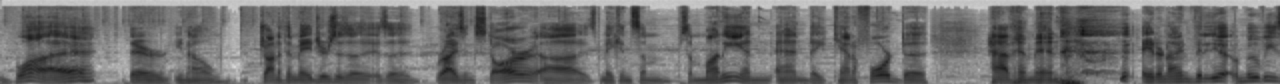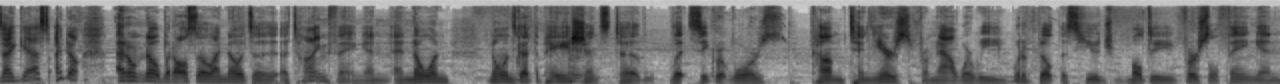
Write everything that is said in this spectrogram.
but they're you know jonathan majors is a is a rising star uh is making some some money and and they can't afford to have him in eight or nine video movies i guess. I don't i don't know but also i know it's a, a time thing and and no one no one's got the patience to let secret wars come 10 years from now where we would have built this huge multiversal thing and,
